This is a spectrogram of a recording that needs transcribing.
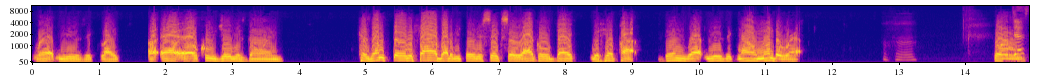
rap music, like uh, LL Cool J was doing. Cause I'm 35, about to be 36, so I go back with hip hop, then rap music, now mumble rap. Mm-hmm. So That's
